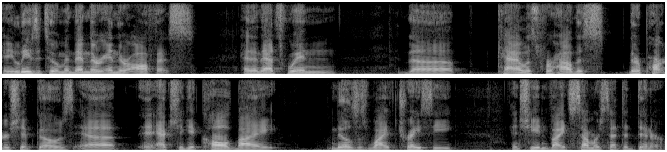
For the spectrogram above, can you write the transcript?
and he leaves it to him. And then they're in their office, and then that's when the catalyst for how this their partnership goes uh, actually get called by Mills's wife Tracy, and she invites Somerset to dinner.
